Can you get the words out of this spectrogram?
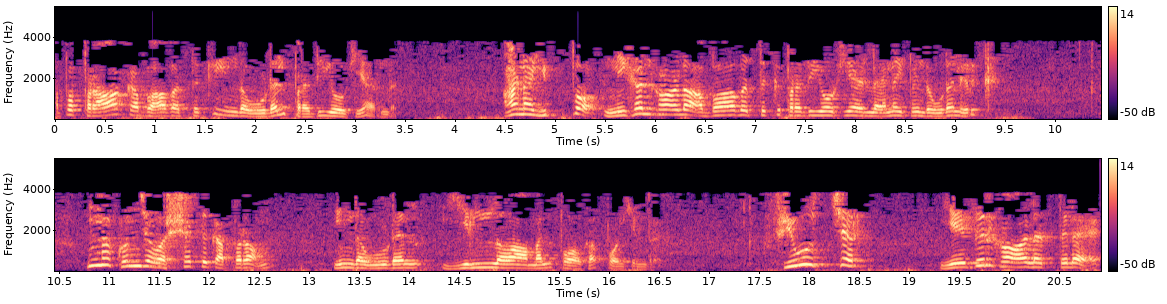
அப்ப பிராக் அபாவத்துக்கு இந்த உடல் பிரதியோகியா இருந்தது. ஆனா இப்போ நிகழ்கால அபாவத்துக்கு பிரதியோகியா இல்லைன்னா இப்ப இந்த உடல் இருக்கு. இன்னும் கொஞ்சம் வருஷத்துக்கு அப்புறம் இந்த உடல் இல்லாமல் போக போகின்ற ஃபியூச்சர் எதிர்காலத்துல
